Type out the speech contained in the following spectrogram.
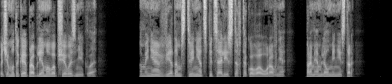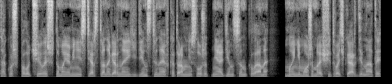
«Почему такая проблема вообще возникла?» «У меня в ведомстве нет специалистов такого уровня», — промямлил министр. «Так уж получилось, что мое министерство, наверное, единственное, в котором не служит ни один сын клана». Мы не можем рассчитывать координаты.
